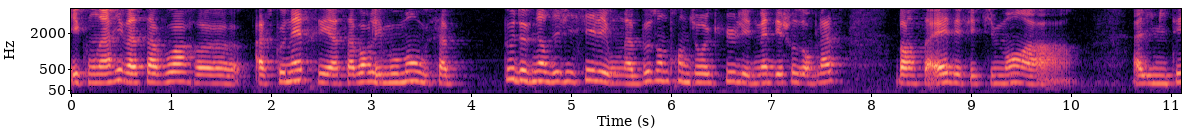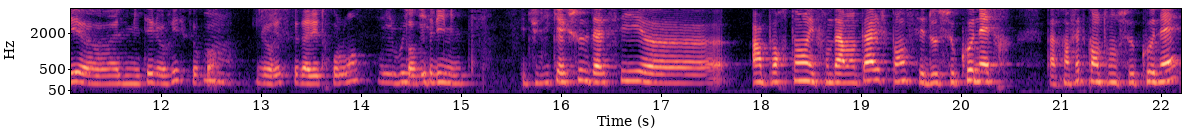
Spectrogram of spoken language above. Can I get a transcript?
et qu'on arrive à savoir, à se connaître et à savoir les moments où ça peut devenir difficile et où on a besoin de prendre du recul et de mettre des choses en place, ben ça aide effectivement à, à limiter, à limiter le risque quoi. Mm. Le risque d'aller trop loin et dans ses limites. Et tu dis quelque chose d'assez euh, important et fondamental, je pense, c'est de se connaître. Parce qu'en fait, quand on se connaît,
